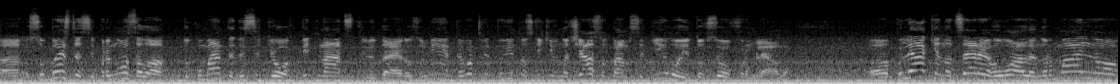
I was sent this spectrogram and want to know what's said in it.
е, особистість і приносила документи 10-15 людей, розумієте? От відповідно, скільки воно часу там сиділо і то все оформляло. Е, Поляки на це реагували нормально,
